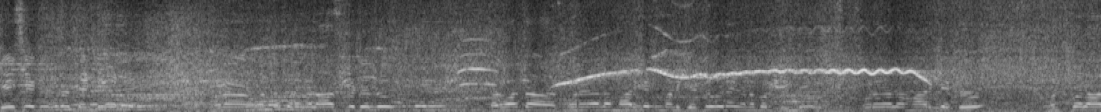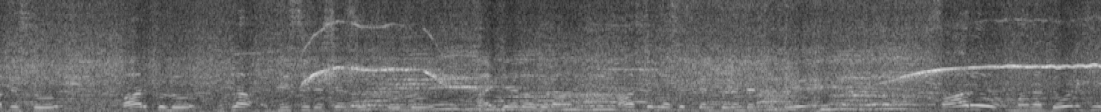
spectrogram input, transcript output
చేసేటివి కూడా దండిగలు మన వంద హాస్పిటల్ తర్వాత కూరగాయల మార్కెట్ మనకి ఎక్కువగానే కనబడుతుంది. కూరగాయల మార్కెట్ మున్సిపల్ ఆఫీసు పార్కులు ఇట్లా బీసీ రెసిడెన్షియల్ స్కూళ్ళు ఐటీఐలో కూడా హాస్టల్ వసతి కల్పించడం జరిగింది. సారు మన డోన్కి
